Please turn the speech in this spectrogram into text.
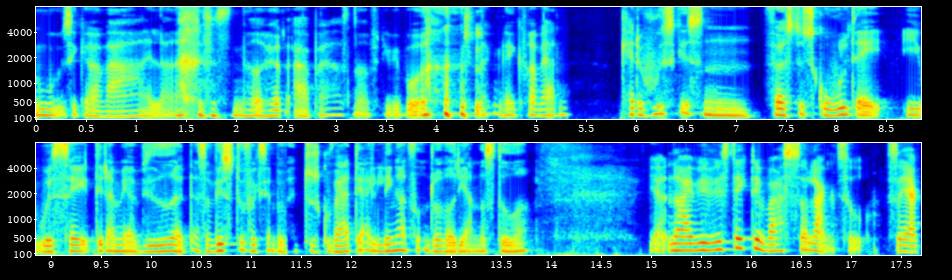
musikere var, eller sådan havde hørt arbejde og sådan noget, fordi vi boede langt væk fra verden. Kan du huske sådan første skoledag i USA, det der med at vide, at altså vidste du for eksempel, at du skulle være der i længere tid, end du havde været de andre steder? Ja, nej, vi vidste ikke, det var så lang tid. Så jeg,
